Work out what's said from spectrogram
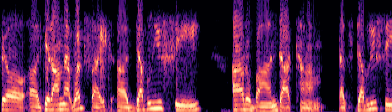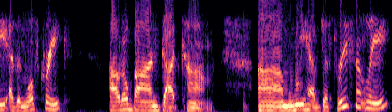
fill, uh, get on that website, uh, WCAutobahn.com. That's WC as in Wolf Creek, Autobahn.com. Um, we have just recently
